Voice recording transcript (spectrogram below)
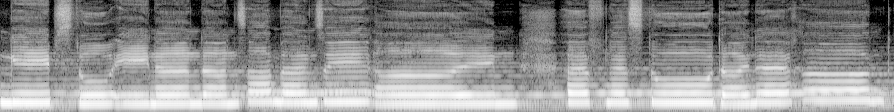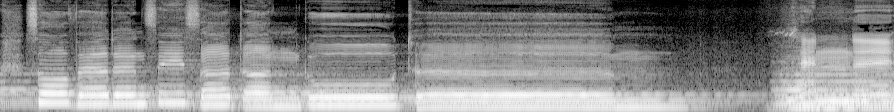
Gibst du ihnen, dann sammeln sie ein. Öffnest du deine Hand, so werden sie satt an Gutem. Sende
